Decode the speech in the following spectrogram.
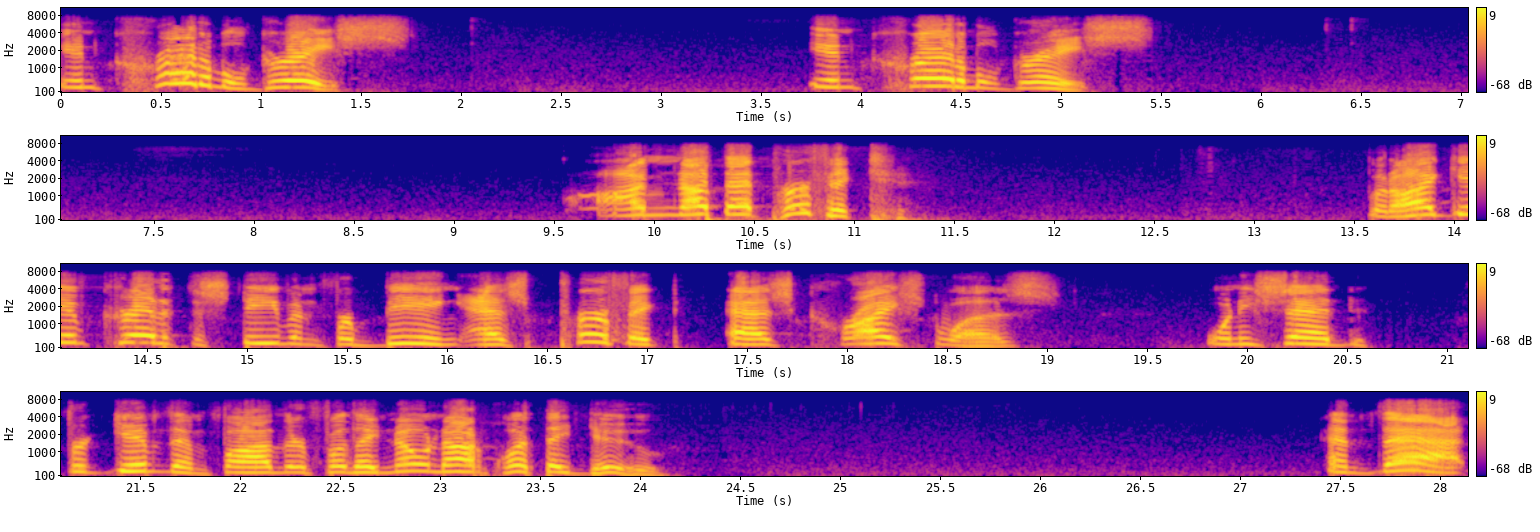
Incredible grace. Incredible grace. I'm not that perfect. But I give credit to Stephen for being as perfect as Christ was when he said, Forgive them, Father, for they know not what they do. And that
